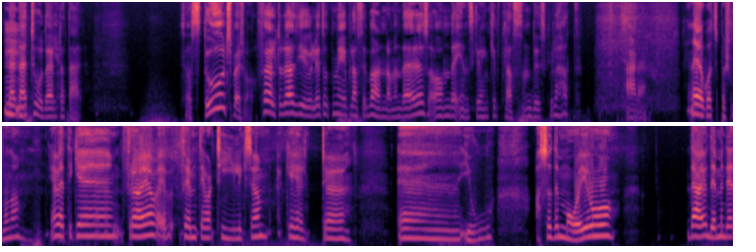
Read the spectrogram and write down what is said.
Det, Mm. det er todelt, dette her. Så stort spørsmål. Følte du at Julie tok mye plass i barndommen deres, og om det innskrenket plassen du skulle hatt? Er det? Det er jo et godt spørsmål, da. Jeg vet ikke Fra jeg frem til jeg var ti, liksom. Jeg er ikke helt øh, øh, Jo, altså, det må jo Det er jo det med det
